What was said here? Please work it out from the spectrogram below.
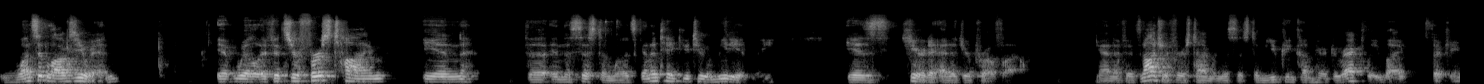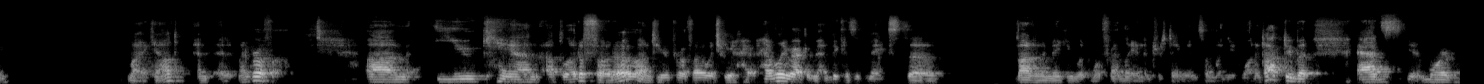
Once it logs you in, it will, if it's your first time in the, in the system, what it's gonna take you to immediately is here to edit your profile. And if it's not your first time in the system, you can come here directly by clicking my account and edit my profile. Um, you can upload a photo onto your profile, which we heavily recommend because it makes the, not only make you look more friendly and interesting and someone you'd want to talk to, but adds you know, more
